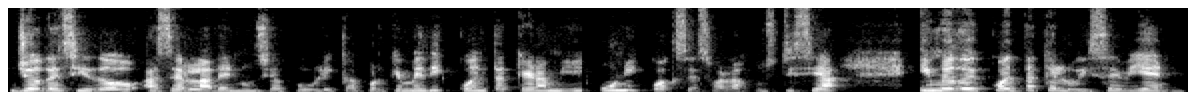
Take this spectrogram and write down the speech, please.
yo decido hacer la denuncia pública porque me di cuenta que era mi único acceso a la justicia y me doy cuenta que lo hice bien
